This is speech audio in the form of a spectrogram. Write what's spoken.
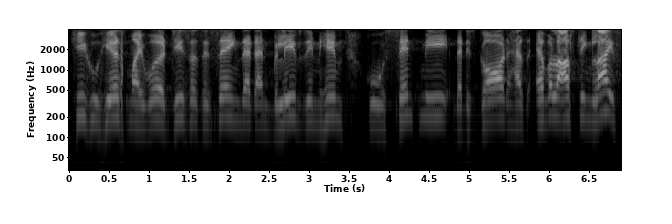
he who hears my word, Jesus is saying that, and believes in him who sent me, that is God, has everlasting life,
